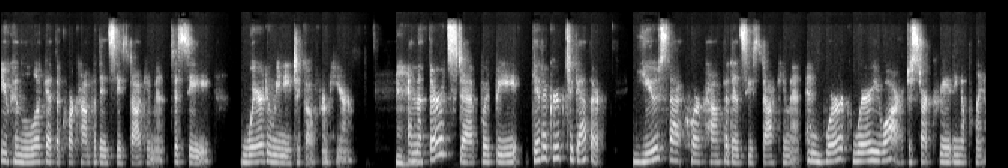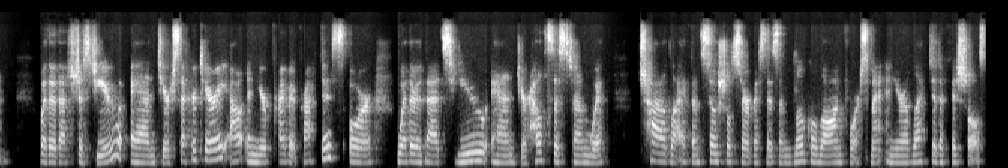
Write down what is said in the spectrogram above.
you can look at the core competencies document to see where do we need to go from here. Mm-hmm. And the third step would be get a group together. Use that core competencies document and work where you are to start creating a plan whether that's just you and your secretary out in your private practice, or whether that's you and your health system with child life and social services and local law enforcement and your elected officials.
